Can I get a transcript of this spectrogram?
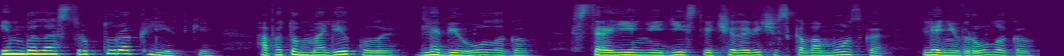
им была структура клетки, а потом молекулы для биологов, строение действия человеческого мозга для неврологов.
